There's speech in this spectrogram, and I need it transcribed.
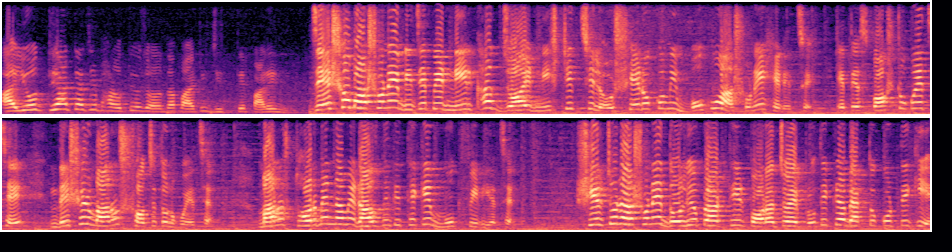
অযোধ্যাটা যে ভারতীয় জনতা পার্টি জিততে পারেনি। যেসব আসনে বিজেপির নির্ঘাত জয় নিশ্চিত ছিল, সেরকমই বহু আসনে হেরেছে। এতে স্পষ্ট হয়েছে, দেশের মানুষ সচেতন হয়েছেন। মানুষ ধর্মের নামে রাজনীতি থেকে মুখ ফিরিয়েছেন। শিলচর আসনে দলীয় প্রার্থীর পরাজয়ে প্রতিক্রিয়া ব্যক্ত করতে গিয়ে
